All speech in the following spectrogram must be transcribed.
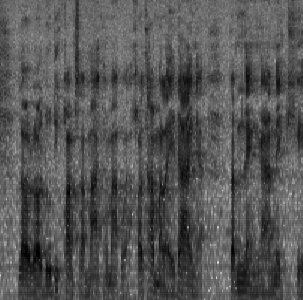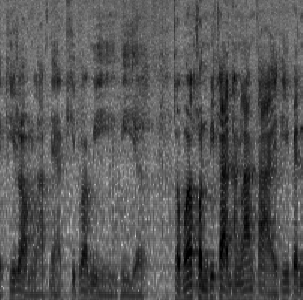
ๆเราเราดูที่ความสามารถเขามากกว่า เขาทำอะไรได้เนี่ยตำแหน่งงานในเขตที่รองรับเนี่ยคิดว่ามีมีเยอะ สมมติว่าคนพิการทางร่างกายที่เป็น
